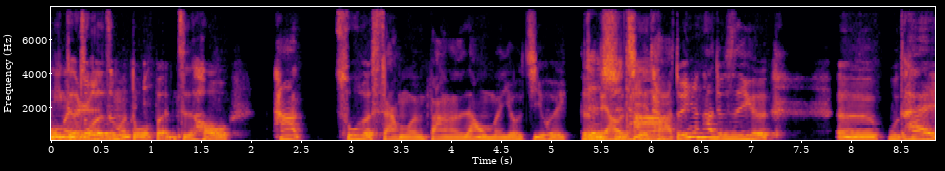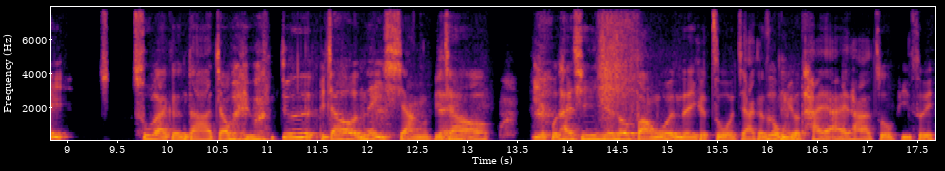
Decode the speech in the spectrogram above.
我们做了这么多本之后，他。出了散文，反而让我们有机会更了解他。对，因为他就是一个呃，不太出来跟大家交朋友，就是比较内向，比较也不太轻易接受访问的一个作家。可是我们又太爱他的作品，所以。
